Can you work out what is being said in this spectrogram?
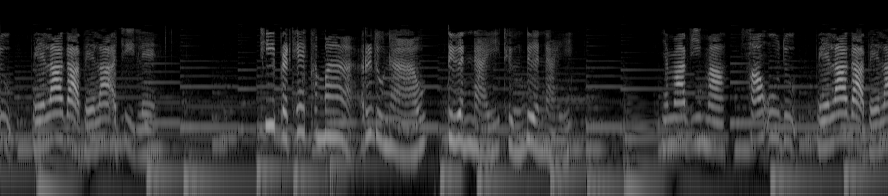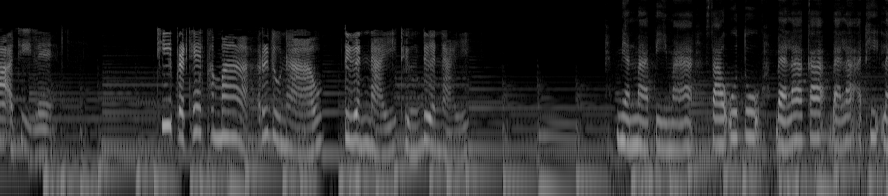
ဒုဘယ်လကဘယ်လအထိလဲ ที่ประเทศพม่า ฤดูหนาว เดือนไหนถึงเดือนไหน မြန်မာပြည်မှာဆောင်းဥဒုဘယ်လကဘယ်လအထိလဲ ที่ประเทศพม่า ฤดูหนาว เดือนไหนถึงเดือนไหน เมียนมาปีมาซาวอุตุแบลากะแบลาอาทิแล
